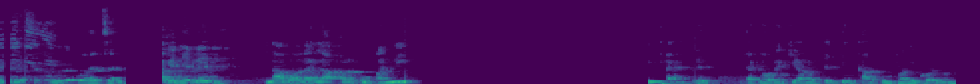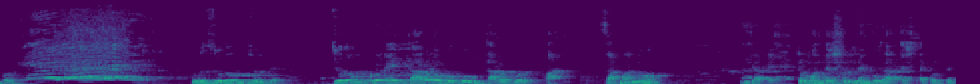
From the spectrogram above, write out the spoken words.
বলেছেন, আগে নেবেন, না ভালো লাগলে আপনার কোম্পানি থাকবেন হবে কি আমাদের দিন কার কোম্পানি কয় নম্বর কোন জুলুম চলবে না। জুলুম করে কারও হুকুম কারও উপর চাপানো যাবে একটু মন দিয়ে শুনবেন, বোঝার চেষ্টা করবেন।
